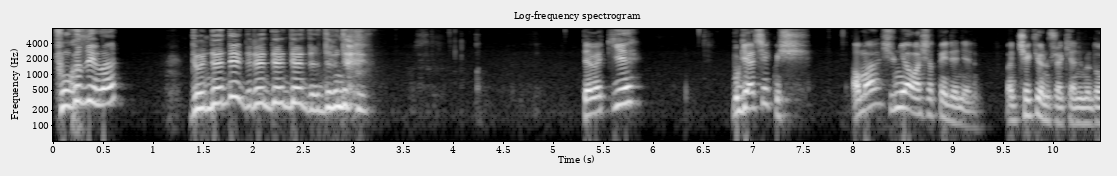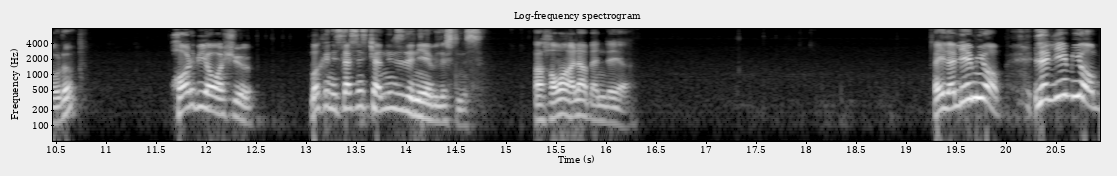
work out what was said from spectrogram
Çok hızlıyım lan. Dön dön dön dön dön dön dön dön. Demek ki bu gerçekmiş. Ama şimdi yavaşlatmayı deneyelim. Ben çekiyorum şu an kendime doğru. Harbi yavaşlıyor. Bakın isterseniz kendiniz deneyebilirsiniz. Ha, hava hala bende ya. Ha, ilerleyemiyorum. İlerleyemiyorum.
